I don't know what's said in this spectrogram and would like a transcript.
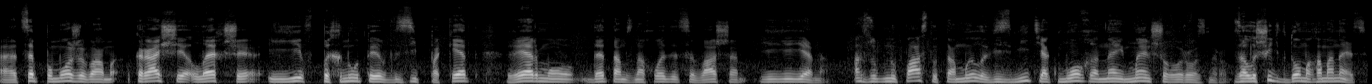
Е, Це поможе вам краще, легше її впихнути в зіп-пакет, герму, де там знаходиться ваша гігієна. А зубну пасту та мило візьміть як мога найменшого розміру. Залишіть вдома гаманець.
